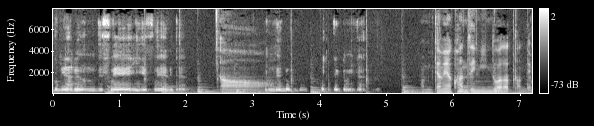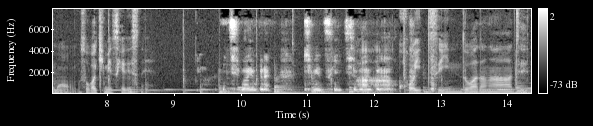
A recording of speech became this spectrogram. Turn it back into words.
それやるんですね。いいですね。みたいな。あどた目は完全にインドアだったんでもうそこは決めつけですね。一番良くない。決めつけ一あ番良くない。ーこいつインドアだな。絶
